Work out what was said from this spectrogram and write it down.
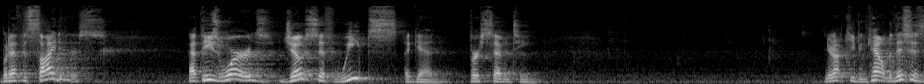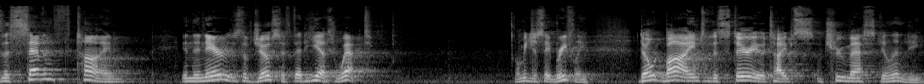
But at the sight of this, at these words, Joseph weeps again. Verse 17. You're not keeping count, but this is the seventh time in the narratives of Joseph that he has wept. Let me just say briefly don't buy into the stereotypes of true masculinity.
